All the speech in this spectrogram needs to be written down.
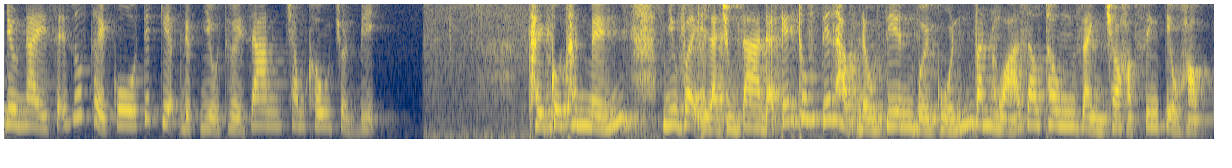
Điều này sẽ giúp thầy cô tiết kiệm được nhiều thời gian trong khâu chuẩn bị. Thầy cô thân mến, như vậy là chúng ta đã kết thúc tiết học đầu tiên với cuốn Văn hóa giao thông dành cho học sinh tiểu học.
